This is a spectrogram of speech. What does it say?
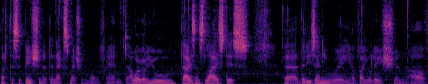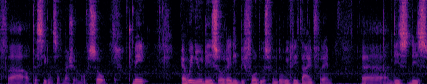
participation at the next measure move. And however you dice and slice this uh, there is anyway a violation of, uh, of the sequence of measure move. So to me and we knew this already before because from the weekly time frame this this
